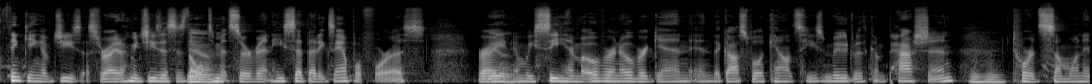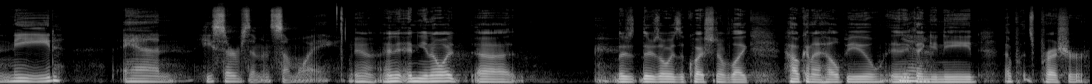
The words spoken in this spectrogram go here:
thinking of Jesus, right? I mean, Jesus is the Yeah. ultimate servant. He set that example for us, right? Yeah. And we see him over and over again in the gospel accounts. He's moved with compassion Mm-hmm. towards someone in need, and he serves them in some way. Yeah, and and you know what? Uh, there's there's always a question of like, how can I help you? Anything Yeah. you need? That puts pressure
